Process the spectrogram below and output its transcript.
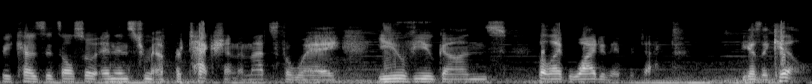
Because it's also an instrument of protection, and that's the way you view guns. But like, why do they protect? Because they kill.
